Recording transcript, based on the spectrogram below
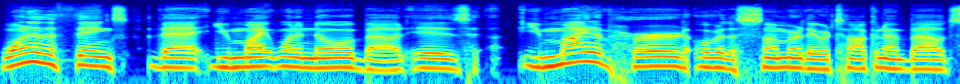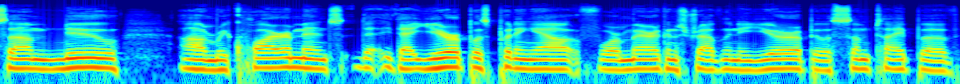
One of the things that you might want to know about is you might have heard over the summer they were talking about some new um, requirements that, that Europe was putting out for Americans traveling to Europe. It was some type of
